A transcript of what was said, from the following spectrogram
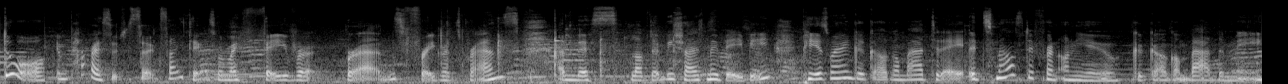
store in Paris, which is so exciting. It's one of my favorite brands, fragrance brands. And this Love Don't Be Shy is my baby. P is wearing Good Girl Gone Bad today. It smells different on you, Good Girl Gone Bad, than me.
